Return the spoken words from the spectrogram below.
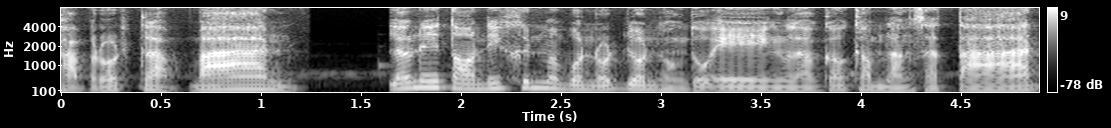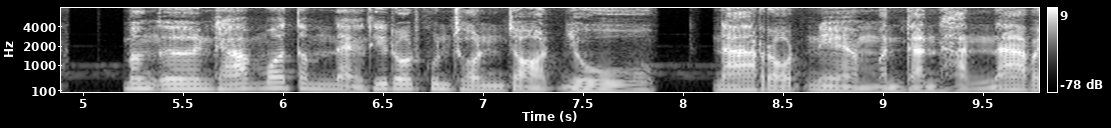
ขับรถกลับบ้าน แล้วในตอนที่ขึ้นมาบนรถยนต์ของตัวเอง แล้วก็กำลังสตาร์ทบังเอิญครับว่าตำแหน่งที่รถคุณชนจอดอยู่ หน้ารถเนี่ยมันดันหันหน้าไป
